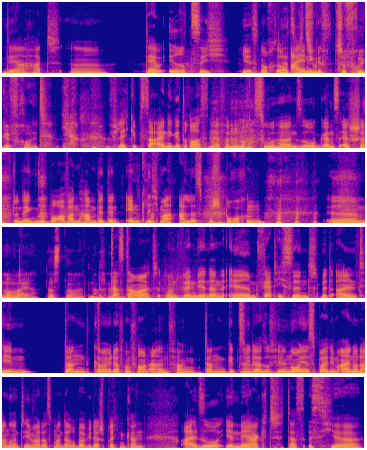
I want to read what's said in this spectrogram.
der hat, äh, der irrt sich. Hier ist noch so einiges. Zu, zu früh gefreut. Ja, vielleicht gibt's da einige draußen, die einfach nur noch zuhören, so ganz erschöpft und denken so, boah, wann haben wir denn endlich mal alles besprochen? Ähm, Aber ja, das dauert noch. das dauert. Und wenn wir dann ähm, fertig sind mit allen Themen, dann können wir wieder von vorne anfangen. Dann gibt's Ja. wieder so viel Neues bei dem einen oder anderen Thema, dass man darüber wieder sprechen kann. Also, ihr merkt, das ist hier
